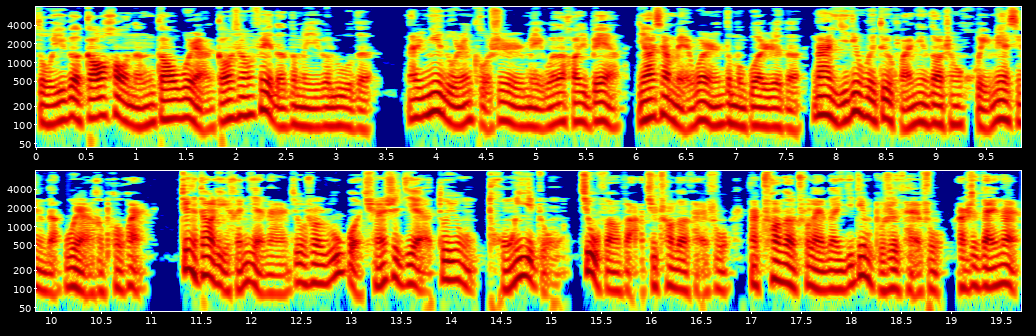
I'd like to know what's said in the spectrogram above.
走一个高耗能、高污染、高消费的这么一个路子。但是印度人口是美国的好几倍啊！你要像美国人这么过日子，那一定会对环境造成毁灭性的污染和破坏。这个道理很简单，就是说，如果全世界都用同一种旧方法去创造财富，那创造出来的一定不是财富，而是灾难。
